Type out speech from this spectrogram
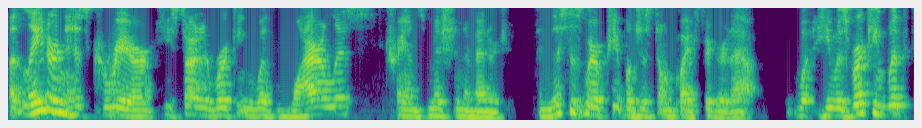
But later in his career, he started working with wireless transmission of energy. And this is where people just don't quite figure it out. What, he was working with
